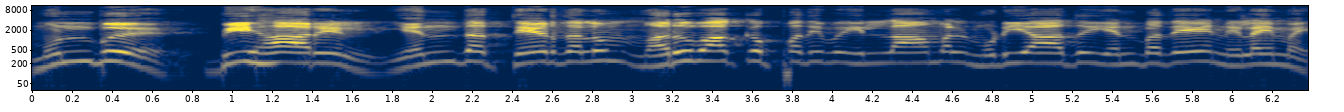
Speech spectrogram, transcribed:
முன்பு பீகாரில் எந்த தேர்தலும் மறுவாக்குப்பதிவு இல்லாமல் முடியாது என்பதே நிலைமை.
